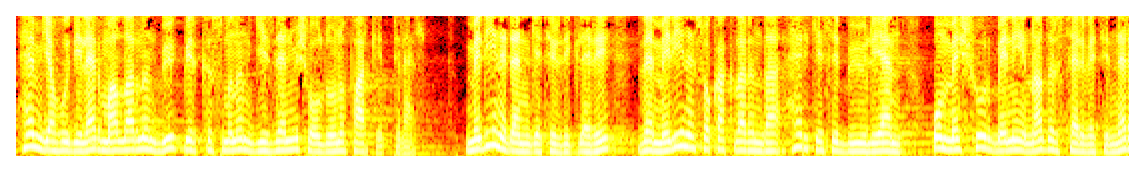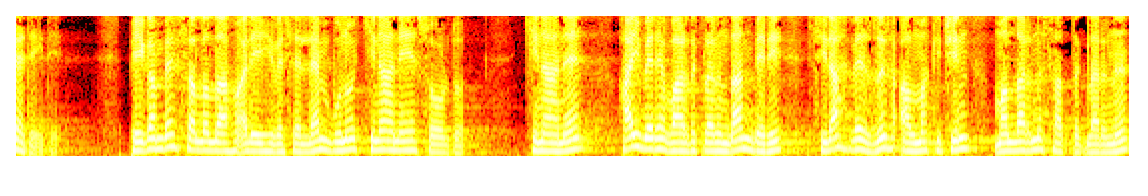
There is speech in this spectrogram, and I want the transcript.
hem Yahudiler mallarının büyük bir kısmının gizlenmiş olduğunu fark ettiler. Medine'den getirdikleri ve Medine sokaklarında herkesi büyüleyen o meşhur Beni Nadır serveti neredeydi? Peygamber sallallahu aleyhi ve sellem bunu Kinane'ye sordu. Kinane, Hayber'e vardıklarından beri silah ve zırh almak için mallarını sattıklarını,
